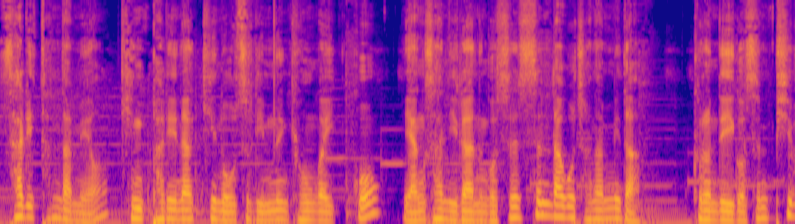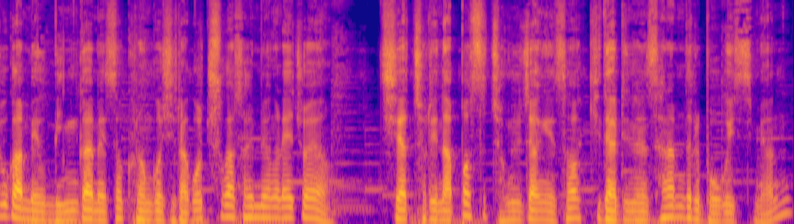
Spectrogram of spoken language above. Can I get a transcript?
살이 탄다며 긴 팔이나 긴 옷을 입는 경우가 있고 양산이라는 것을 쓴다고 전합니다. 그런데 이것은 피부가 매우 민감해서 그런 것이라고 추가 설명을 해줘요. 지하철이나 버스 정류장에서 기다리는 사람들을 보고 있으면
